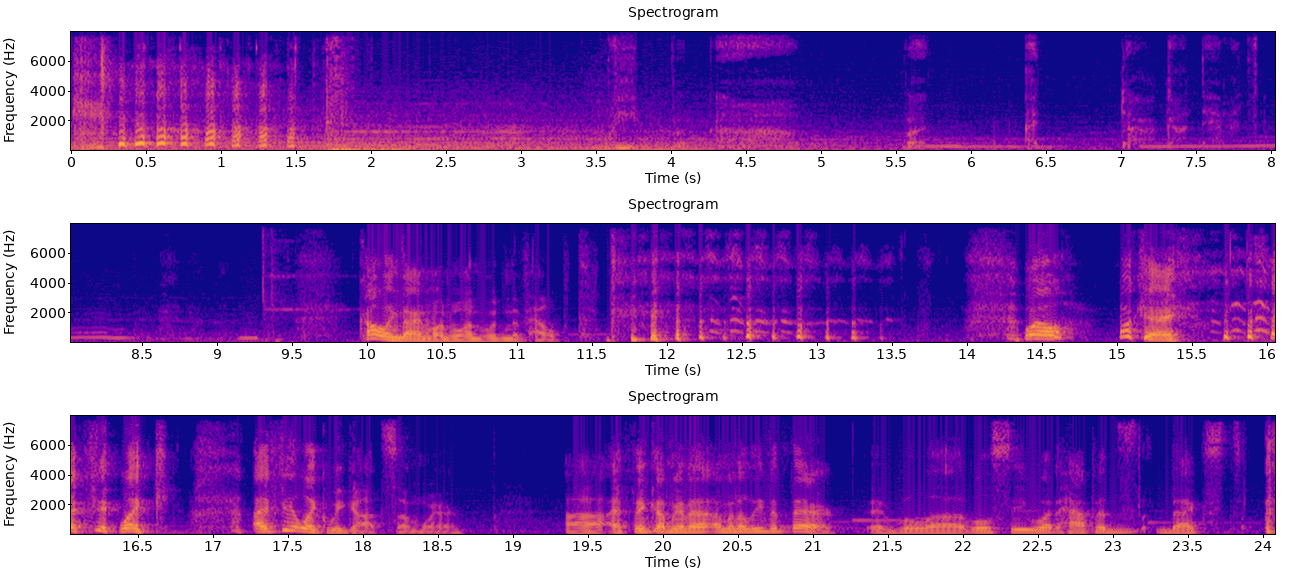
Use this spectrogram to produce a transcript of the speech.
Wait, but, uh, but, I, oh, god damn it. Calling 911 wouldn't have helped. well, okay. I feel like I feel like we got somewhere. Uh, I think I'm gonna I'm gonna leave it there, and we'll uh, we'll see what happens next.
